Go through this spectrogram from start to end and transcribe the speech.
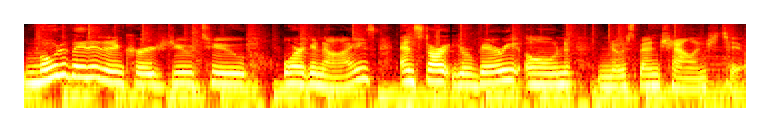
motivated and encouraged you to organize and start your very own no spend challenge too.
